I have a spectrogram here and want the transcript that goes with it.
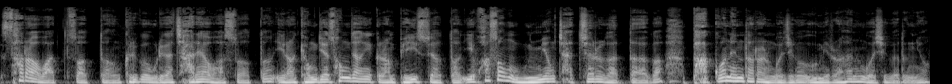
살아왔 왔었던 그리고 우리가 잘해왔었던 이런 경제 성장의 그런 베이스였던 이 화성 문명 자체를 갖다가 바꿔낸다라는 거 지금 의미를 하는 것이거든요.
